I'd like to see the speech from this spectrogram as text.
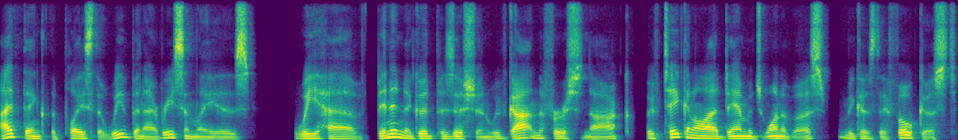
I think the place that we've been at recently is we have been in a good position. We've gotten the first knock. We've taken a lot of damage, one of us, because they focused,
